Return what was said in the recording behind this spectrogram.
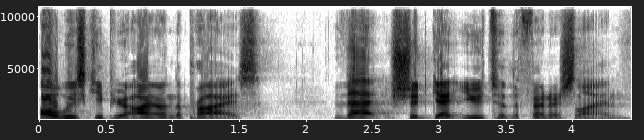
always keep your eye on the prize. That should get you to the finish line.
